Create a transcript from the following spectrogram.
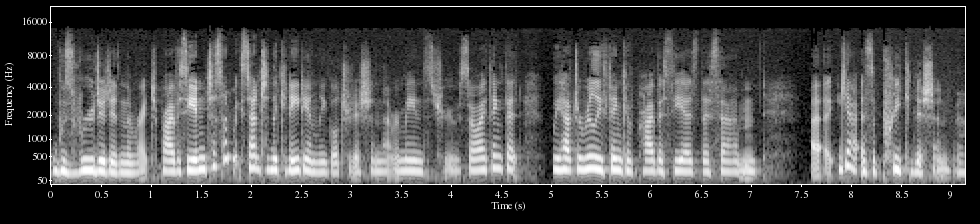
was rooted in the right to privacy, and to some extent in the Canadian legal tradition that remains true. So I think that we have to really think of privacy as this, um, uh, yeah, as a precondition. Yeah.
